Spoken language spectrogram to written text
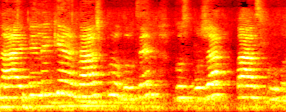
най-великият наш продуцент госпожа Паскова.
